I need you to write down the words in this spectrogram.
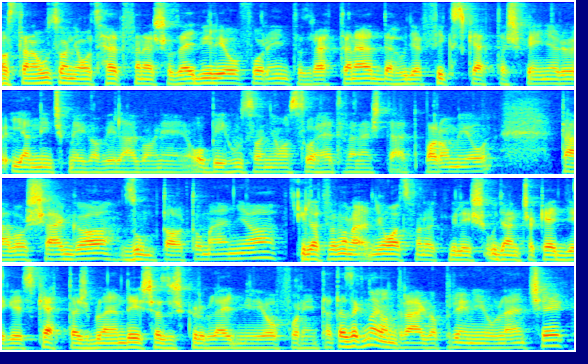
aztán a 2870-es az 1 millió forint, az rettenet, de ugye fix kettes fényerő, ilyen nincs még a világon, ilyen OBI 28-70-es, tehát baromi jó távolsággal, zoom tartománya, illetve van a 85 millis ugyancsak 1,2-es blend, és ez is kb. 1 millió forint. Tehát ezek nagyon drága prémium lencsék,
